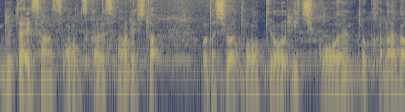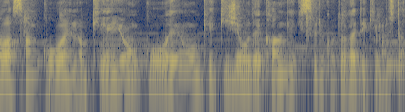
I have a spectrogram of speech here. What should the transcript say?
舞台3村お疲れ様でした。私は東京1公演と神奈川3公演の計4公演を劇場で感激することができました。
